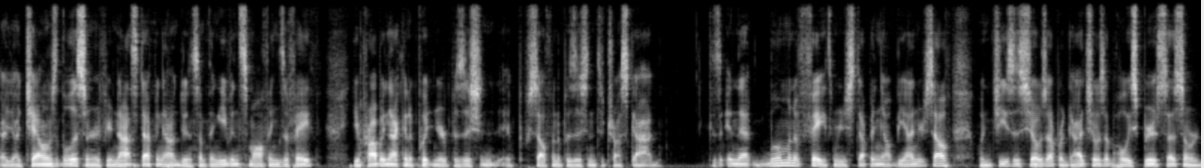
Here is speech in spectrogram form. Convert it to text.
I, I, challenge the listener: if you're not stepping out and doing something, even small things of faith, you're probably not going to put in your position eh, yourself in a position to trust God. Because in that moment of faith, when you're stepping out beyond yourself, when Jesus shows up or God shows up, Holy Spirit says something or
